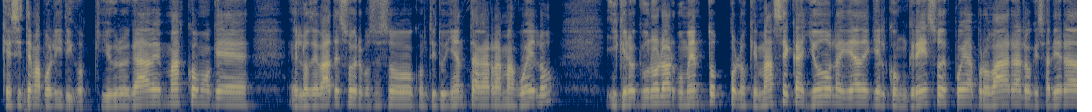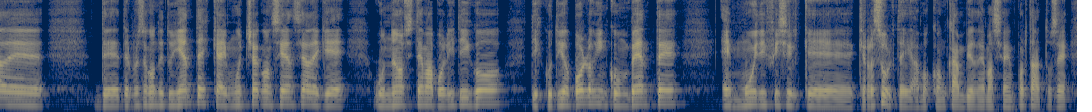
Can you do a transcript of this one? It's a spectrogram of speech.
que el sistema político. Yo creo que cada vez más como que en los debates sobre el proceso constituyente agarra más vuelo. Y creo que uno de los argumentos por los que más se cayó la idea de que el Congreso después aprobara lo que saliera de, del proceso constituyente es que hay mucha conciencia de que un nuevo sistema político discutido por los incumbentes es muy difícil que, resulte, digamos, con cambios demasiado importantes. Entonces,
